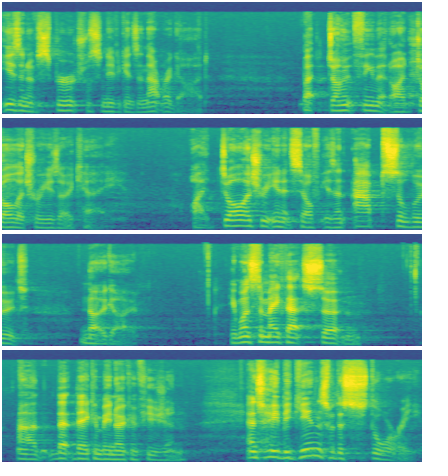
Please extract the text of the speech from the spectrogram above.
isn't of spiritual significance in that regard, but don't think that idolatry is okay. Idolatry in itself is an absolute no go. He wants to make that certain, uh, that there can be no confusion. And so he begins with a story.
